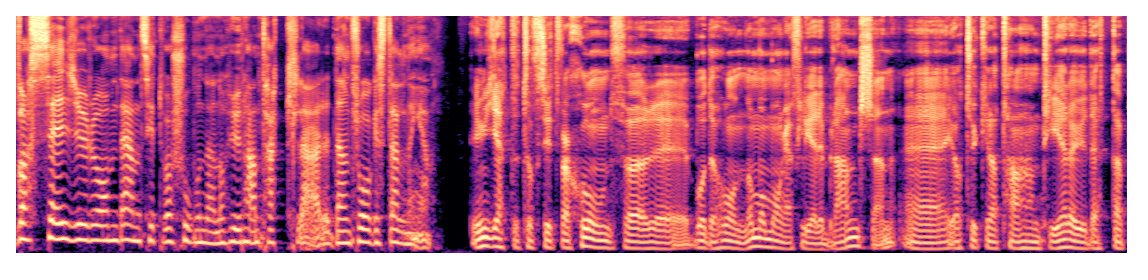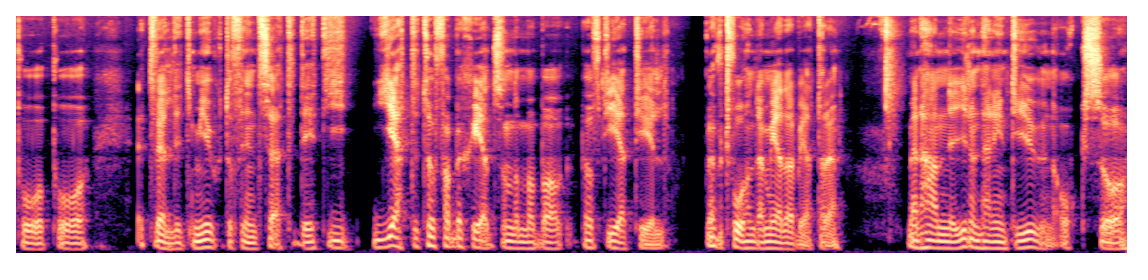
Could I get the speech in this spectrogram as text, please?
Vad säger du om den situationen och hur han tacklar den frågeställningen? Det är en jättetuff situation för eh, både honom och många fler i branschen. Eh, jag tycker att han hanterar ju detta på, på ett väldigt mjukt och fint sätt. Det är ett jättetuffa besked som de har behövt ge till över 200 medarbetare. Men han i den här intervjun också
